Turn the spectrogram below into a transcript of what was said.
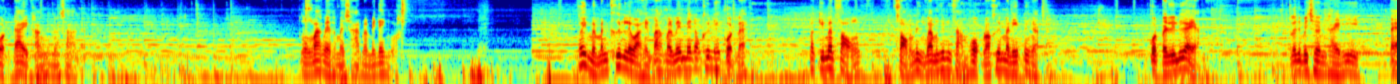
กดได้อีกครั้งหนึ่งนะชาร์จอะงงมากเลยทำไมชาร์จมันไม่เด้งวะ เฮ้ยเหมือนมันขึ้นเลยว่ะเห็นปะมันไม่ไม่ต้องขึ้นให้กดนะ เมื่อกี้มันสองสองหนึ่งบ้างมันขึ้นถึงสามหกเนาะขึ้นมานิดนึงอะ่ะ กดไปเรื่อยๆอะ่ะ เราจะไปเชิญใครที่แต้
